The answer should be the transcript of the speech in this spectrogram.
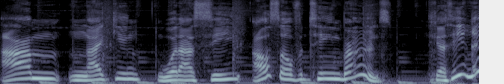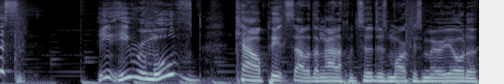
I'm liking what I see also for Team Burns because he listened. He he removed Kyle Pitts out of the lineup until this Marcus Mariota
